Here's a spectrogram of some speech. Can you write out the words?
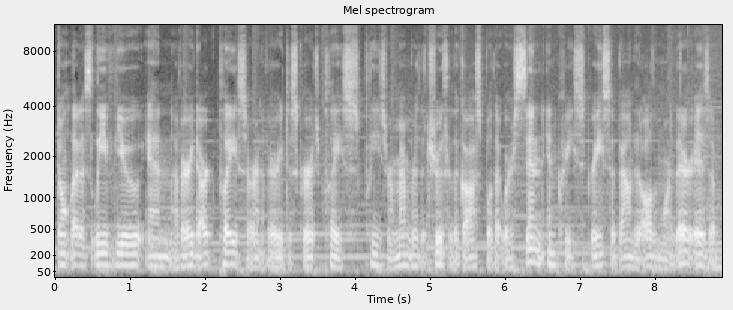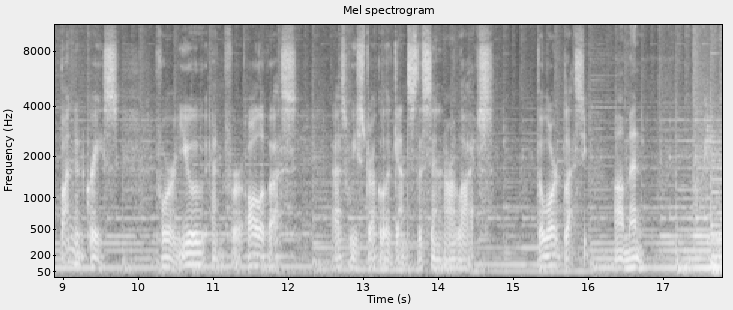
don't let us leave you in a very dark place or in a very discouraged place. Please remember the truth of the gospel that where sin increased, grace abounded all the more. There is abundant grace for you and for all of us as we struggle against the sin in our lives. The Lord bless you. Amen.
